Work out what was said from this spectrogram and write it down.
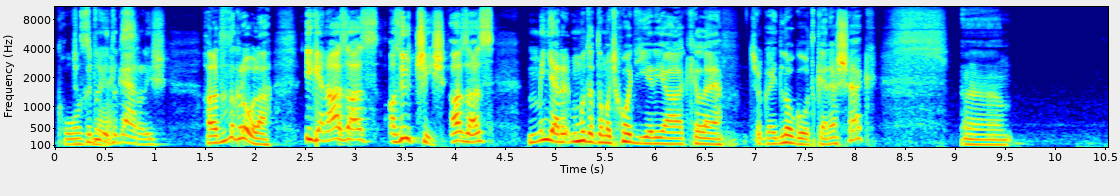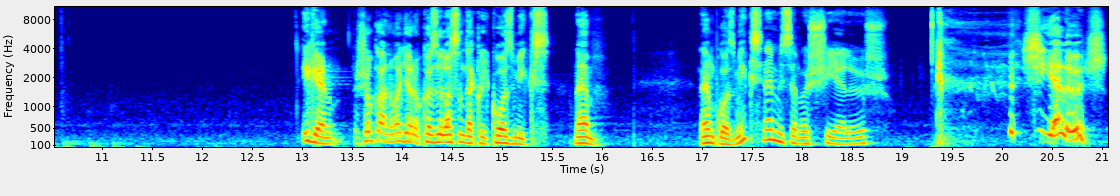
Kozmex. tudjátok erről is. Hallottatok róla? Igen, azaz, az ücsis, azaz. Mindjárt mutatom, hogy hogy írják le. Csak egy logót keresek. Ö, Igen, sokan a magyarok közül azt mondták, hogy Cosmix. Nem. Nem Cosmix. Nem hiszem, hogy sielős. Sielős.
